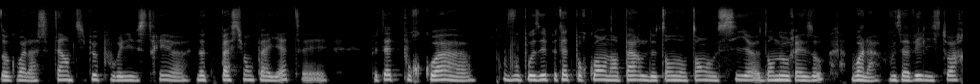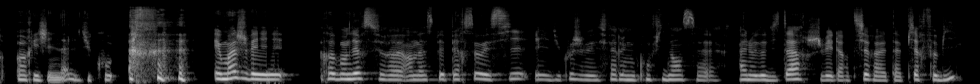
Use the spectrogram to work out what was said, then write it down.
donc voilà, c'était un petit peu pour illustrer notre passion paillettes et peut-être pourquoi vous posez peut-être pourquoi on en parle de temps en temps aussi dans nos réseaux. Voilà, vous avez l'histoire originelle du coup. et moi je vais rebondir sur un aspect perso aussi, et du coup, je vais faire une confidence à nos auditeurs. Je vais leur dire ta pire phobie.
